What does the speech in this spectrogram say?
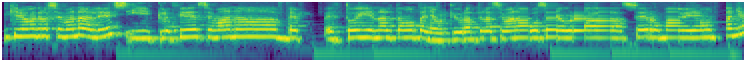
kilómetros semanales y los fines de semana estoy en alta montaña, porque durante la semana puedo hacer cerros más de media montaña,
